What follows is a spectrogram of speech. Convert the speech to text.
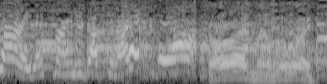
sorry. That's my introduction. I have to go on. All right, ma'am, we'll wait.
